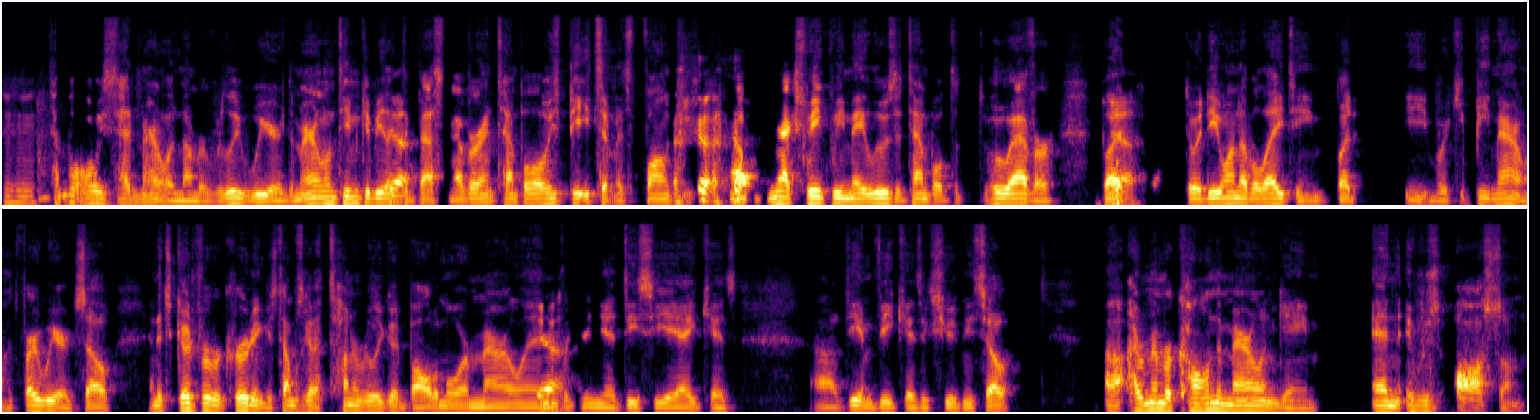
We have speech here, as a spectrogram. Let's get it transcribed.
Mm-hmm. Temple always had Maryland number. Really weird. The Maryland team could be like yeah. the best ever, and Temple always beats them. It's funky. now, next week we may lose a Temple to whoever, but yeah. to a D1 AA team. But we beat Maryland. It's very weird. So, and it's good for recruiting because Temple's got a ton of really good Baltimore, Maryland, yeah. Virginia, DCAA kids, uh, DMV kids, excuse me. So, uh, I remember calling the Maryland game, and it was awesome.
